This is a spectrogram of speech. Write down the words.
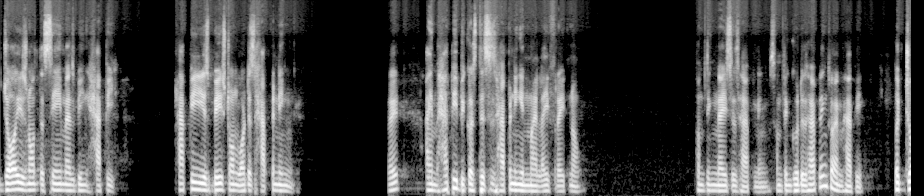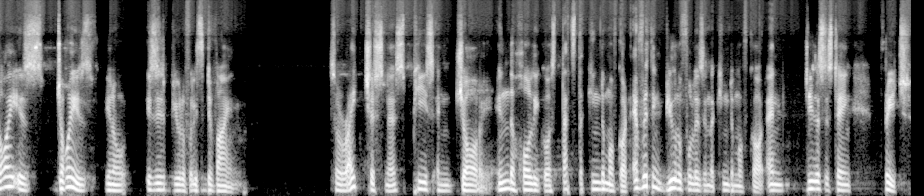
Joy is not the same as being happy. Happy is based on what is happening, right? I'm happy because this is happening in my life right now. Something nice is happening, something good is happening, so I'm happy. But joy is joy is, you know, is is beautiful, it's divine. So righteousness, peace, and joy in the Holy Ghost, that's the kingdom of God. Everything beautiful is in the kingdom of God. And Jesus is saying, preach.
